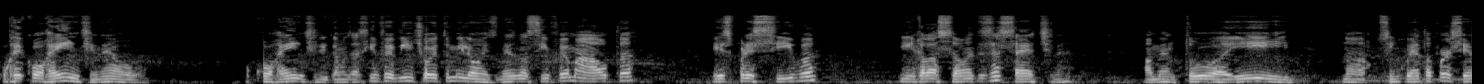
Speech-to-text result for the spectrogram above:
o recorrente, né? O, o corrente, digamos assim, foi 28 milhões. Mesmo assim, foi uma alta expressiva em relação a 17, né? Aumentou aí no, 50%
